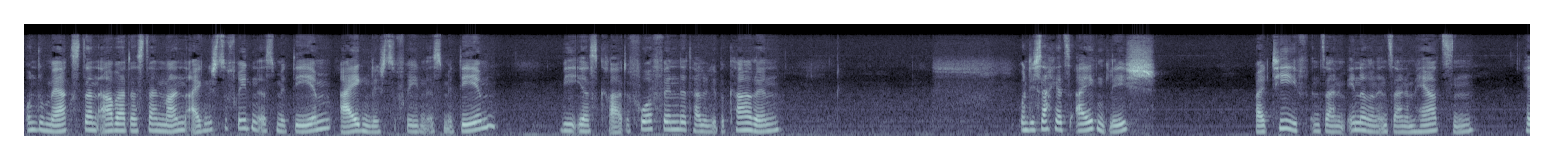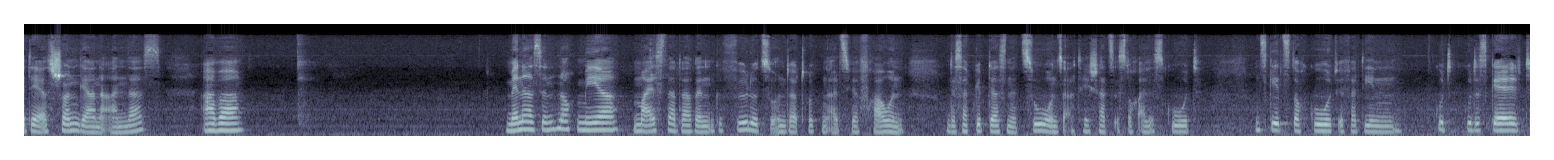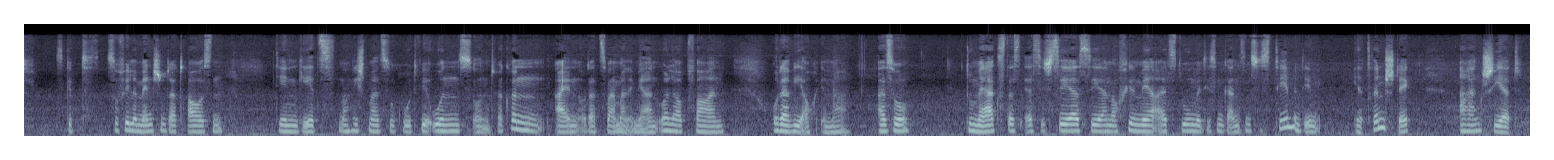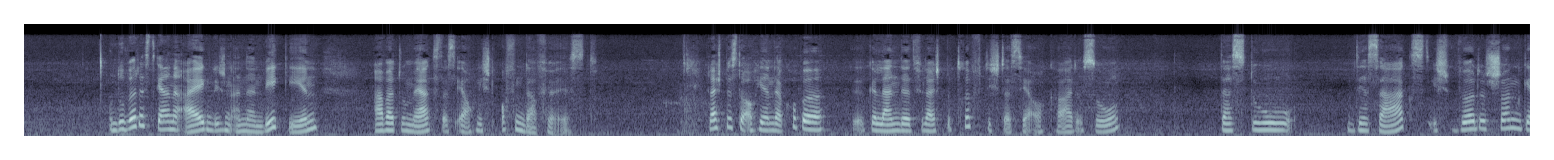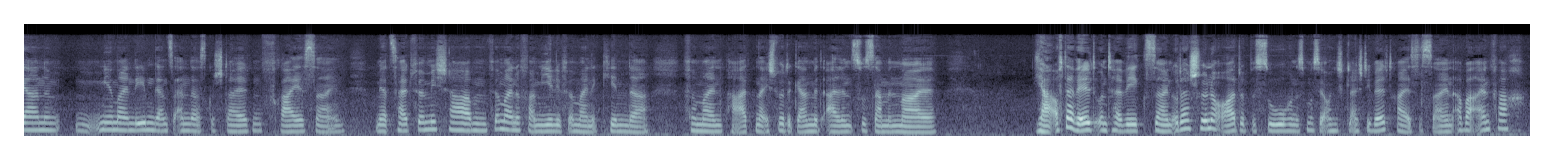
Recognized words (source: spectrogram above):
Und du merkst dann aber, dass dein Mann eigentlich zufrieden ist mit dem, eigentlich zufrieden ist mit dem, wie ihr es gerade vorfindet. Hallo liebe Karin. Und ich sage jetzt eigentlich, weil tief in seinem Inneren, in seinem Herzen, hätte er es schon gerne anders. Aber Männer sind noch mehr Meister darin, Gefühle zu unterdrücken als wir Frauen. Und deshalb gibt er es nicht zu und sagt, hey Schatz, ist doch alles gut. Uns geht's doch gut, wir verdienen gut, gutes Geld. Es gibt so viele Menschen da draußen, denen geht es noch nicht mal so gut wie uns und wir können ein- oder zweimal im Jahr in Urlaub fahren oder wie auch immer. Also du merkst, dass er sich sehr, sehr noch viel mehr als du mit diesem ganzen System, in dem ihr drin steckt, arrangiert. Und du würdest gerne eigentlich einen anderen Weg gehen, aber du merkst, dass er auch nicht offen dafür ist. Vielleicht bist du auch hier in der Gruppe gelandet, vielleicht betrifft dich das ja auch gerade so, dass du dir sagst, ich würde schon gerne mir mein Leben ganz anders gestalten, frei sein, mehr Zeit für mich haben, für meine Familie, für meine Kinder, für meinen Partner. Ich würde gern mit allen zusammen mal ja, auf der Welt unterwegs sein oder schöne Orte besuchen. Es muss ja auch nicht gleich die Weltreise sein, aber einfach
